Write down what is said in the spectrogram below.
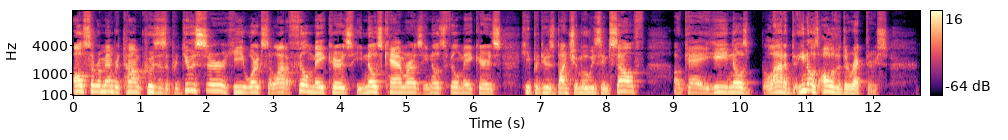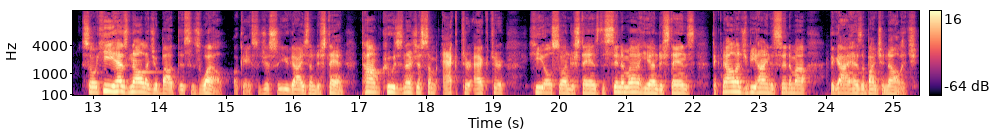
Also, remember Tom Cruise is a producer. He works with a lot of filmmakers. He knows cameras. He knows filmmakers. He produced a bunch of movies himself. Okay, he knows a lot of. He knows all of the directors. So he has knowledge about this as well. Okay, so just so you guys understand, Tom Cruise is not just some actor, actor. He also understands the cinema. He understands technology behind the cinema. The guy has a bunch of knowledge.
